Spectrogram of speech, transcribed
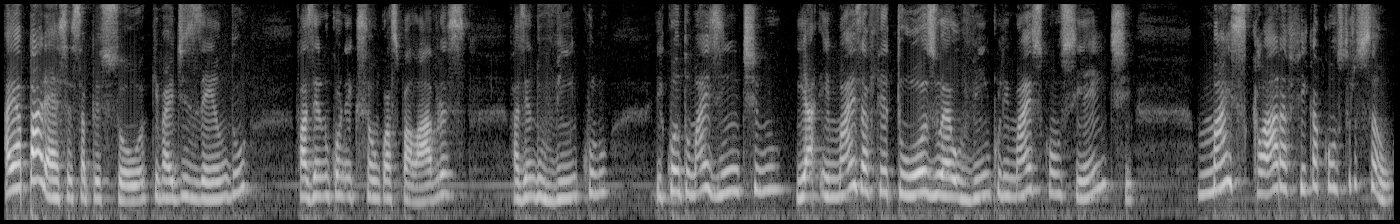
Aí aparece essa pessoa que vai dizendo, fazendo conexão com as palavras, fazendo vínculo, e quanto mais íntimo e, a, e mais afetuoso é o vínculo e mais consciente, mais clara fica a construção.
